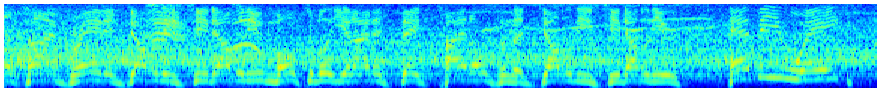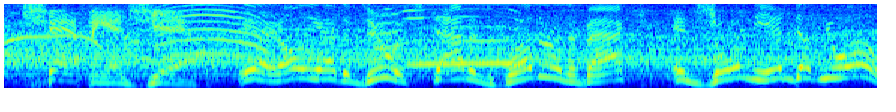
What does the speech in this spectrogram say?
all-time great in WCW, multiple United States titles, and the WCW Heavyweight Championship. Yeah, and all he had to do was stab his brother in the back and join the NWO.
